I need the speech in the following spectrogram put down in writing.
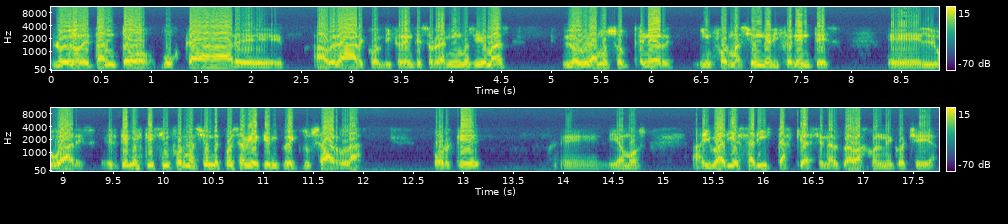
luego de tanto buscar, eh, hablar con diferentes organismos y demás, logramos obtener información de diferentes lugares. El tema es que esa información después había que recruzarla, porque, digamos, hay varias aristas que hacen al trabajo en Necochea.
